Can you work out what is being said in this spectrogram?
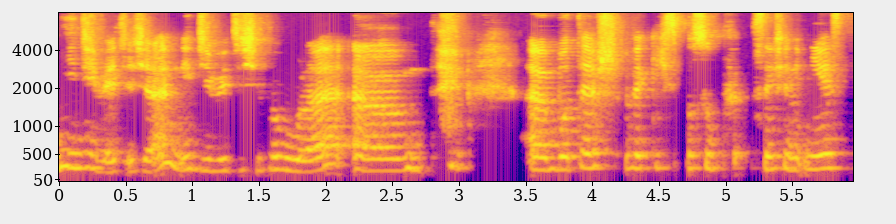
nie dziwię ci się, nie dziwię ci się w ogóle, e, bo też w jakiś sposób, w sensie nie jest,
